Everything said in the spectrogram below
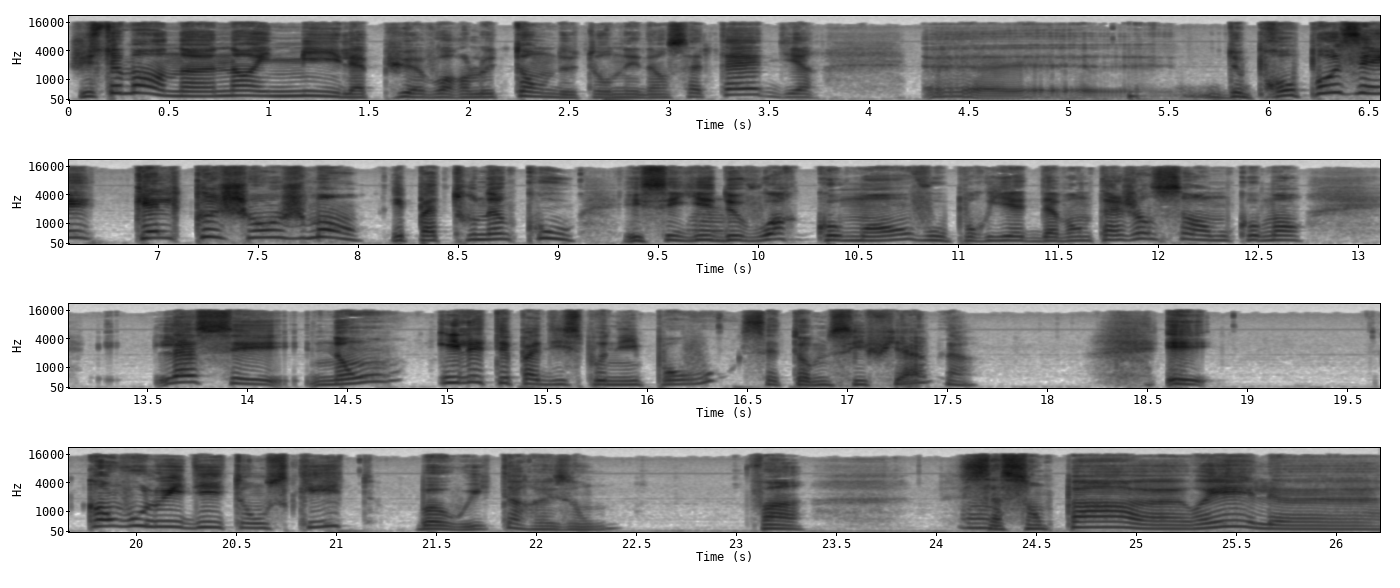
Justement, en un an et demi, il a pu avoir le temps de tourner dans sa tête, dire, de proposer quelques changements et pas tout d'un coup. Essayez de voir comment vous pourriez être davantage ensemble. Comment là c'est non, il n'était pas disponible pour vous, cet homme si fiable. Et quand vous lui dites on se quitte, bah oui, t'as raison. Enfin, ça sent pas, euh, oui, le.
